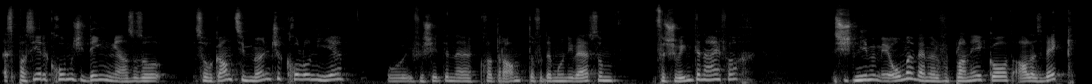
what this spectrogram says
es passieren komische Dinge. Also so, so ganze Menschenkolonien, in verschiedenen Quadranten von dem Universum verschwinden einfach. Es ist niemand mehr um, wenn man auf den Planet geht, alles weg.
